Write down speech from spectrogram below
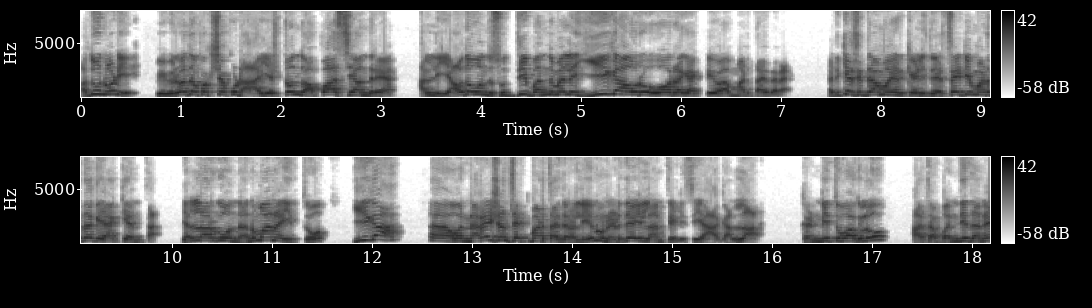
ಅದು ನೋಡಿ ವಿರೋಧ ಪಕ್ಷ ಕೂಡ ಎಷ್ಟೊಂದು ಅಪಹಾಸ್ಯ ಅಂದ್ರೆ ಅಲ್ಲಿ ಯಾವ್ದೋ ಒಂದು ಸುದ್ದಿ ಬಂದ ಮೇಲೆ ಈಗ ಅವರು ಓವರ್ ಆಗಿ ಆಕ್ಟಿವ್ ಮಾಡ್ತಾ ಇದ್ದಾರೆ. ಅದಕ್ಕೆ ಸಿದ್ದರಾಮಯ್ಯ ಕೇಳಿದ್ದು ಎಸ್ ಐ ಟಿ ಮಾಡಿದಾಗ ಯಾಕೆ ಅಂತ. ಎಲ್ಲರಿಗೂ ಒಂದು ಅನುಮಾನ ಇತ್ತು. ಈಗ ಒಂದು ನರೇಷನ್ ಸೆಟ್ ಮಾಡ್ತಾ ಇದಾರೆ ಅಲ್ಲಿ ಏನು ನಡೆದೇ ಇಲ್ಲ ಅಂತ ಹೇಳಿಸಿ ಹಾಗಲ್ಲ. ಖಂಡಿತವಾಗ್ಲೂ ಆತ ಬಂದಿದ್ದಾನೆ.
